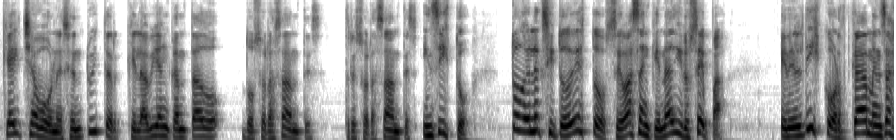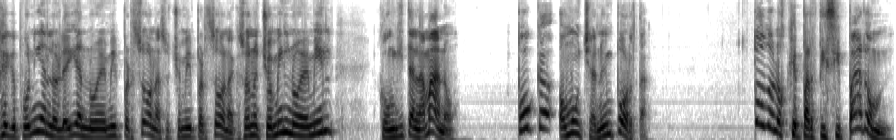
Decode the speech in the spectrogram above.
Que hay chabones en Twitter que le habían cantado dos horas antes, tres horas antes. Insisto, todo el éxito de esto se basa en que nadie lo sepa. En el Discord, cada mensaje que ponían lo leían 9.000 personas, 8.000 personas, que son 8.000, 9.000 con guita en la mano. Poca o mucha, no importa. Todos los que participaron,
